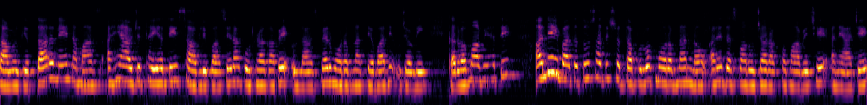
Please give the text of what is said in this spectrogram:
સામૂહિક ઇફતાર અને નમાઝ અહીં આયોજિત થઈ હતી. સાવલી પાસેના ગોઠડા ગામે ઉલ્લાસભેર મોહરમના તહેવારની ઉજવણી કરવામાં આવી હતી અન્ય ઇબાદતો સાથે શ્રદ્ધાપૂર્વક મોહરમના નવ અને દસમા રોજા રાખવામાં આવે છે અને આજે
